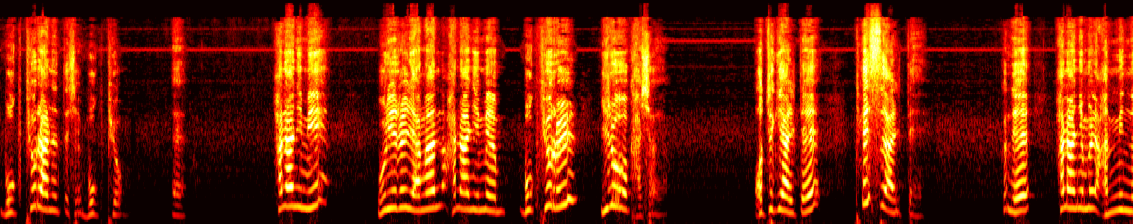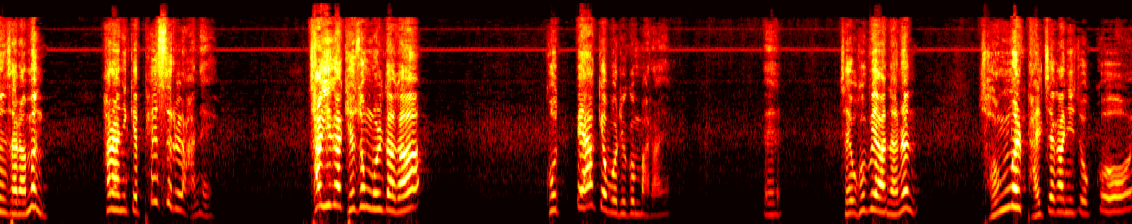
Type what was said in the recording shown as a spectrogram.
목표라는 뜻이에요. 목표. 예. 하나님이 우리를 향한 하나님의 목표를 이루어 가셔요. 어떻게 할 때? 패스할 때. 근데 하나님을 안 믿는 사람은 하나님께 패스를 안 해요. 자기가 계속 몰다가 곧 빼앗겨 버리고 말아요. 예. 제 후배 하나는 정말 발재간이 좋고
